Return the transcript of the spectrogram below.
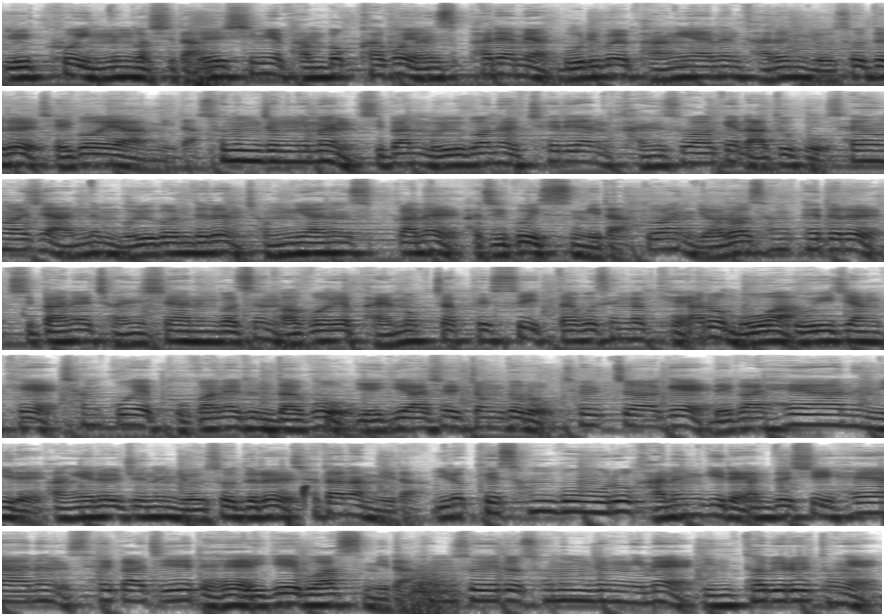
잃고 있는 것이다. 열심히 반복하고 연습하려면 몰입을 방해하는 다른 요소들을 제거해야 합니다. 손흥정님은 집안 물건을 최대한 간소하게 놔두고 사용하지 않는 물건들은 정리하는 습관을 가지고 있습니다. 또한 여러 상패들을 집안에 전시하는 것은 과거에 발목 잡힐 수 있다고 생각해 따로 모아 보이지 않게 창고에 보관해 둔다고 얘기하실 정도로 철저하게 내가 해야 하는 일에 방해를 주는 요소들을 차단합니다. 이렇게 성공으로 가는 길에 반드시 해야 하는 세 가지에 대해 얘기해 보았습니다. 평소에도 손흥정님의 인터뷰를 통해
